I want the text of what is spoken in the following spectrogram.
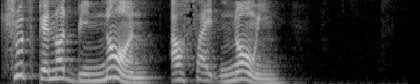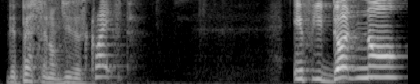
truth cannot be known outside knowing the person of Jesus Christ. If you don't know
